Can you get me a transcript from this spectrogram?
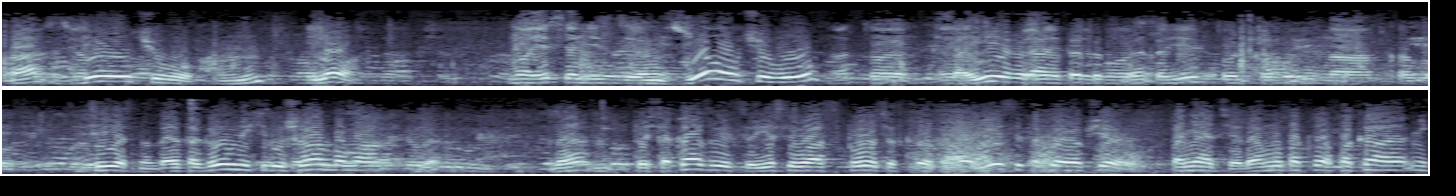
А? Сделал чуву. Мгм. Но но если не не сделал, сделал чуву, а то Саир, да, этот, да. Саир только на кого? Интересно, да, это огромный хидуш Рамбама, да, да, то есть оказывается, если вас спросят кто-то, да, есть ли такое вообще понятие, да, мы пока, пока не,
